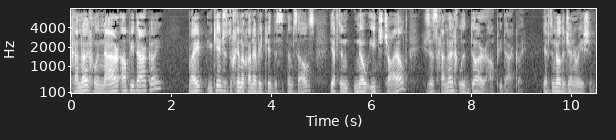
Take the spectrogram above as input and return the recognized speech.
chanoich lenar al pidarkoi right? You can't just do chinuch on every kid themselves. You have to know each child. He says chanoich ledar al pidarkoi you have to know the generation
